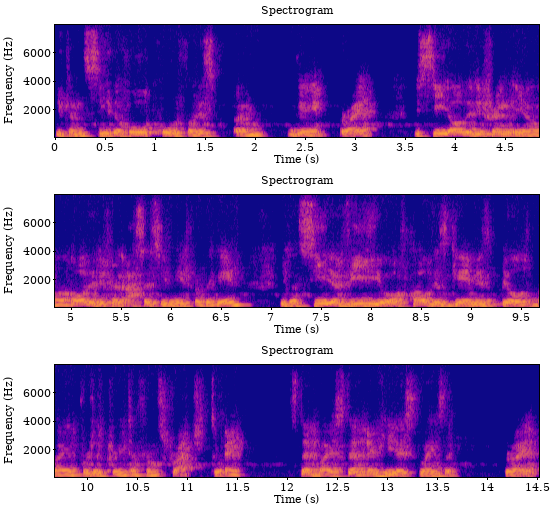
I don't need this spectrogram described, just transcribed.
You can see the whole code for this um, game, right? You see all the different, you know, all the different assets you need for the game. You can see a video of how this game is built by a project creator from scratch to end, step by step, and he explains it, right?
